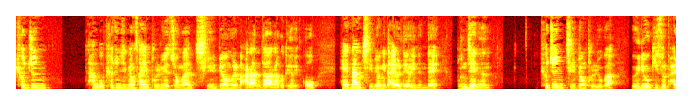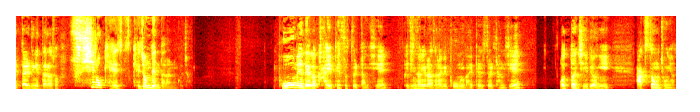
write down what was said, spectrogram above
표준 한국 표준질병 사인 분류에서 정한 질병을 말한다라고 되어 있고 해당 질병이 나열되어 있는데 문제는 표준 질병 분류가 의료 기술 발달 등에 따라서 수시로 개, 개정된다라는 거죠. 보험에 내가 가입했었을 당시에 배진성이라는 사람이 보험을 가입했을 당시에 어떤 질병이 악성 종양,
